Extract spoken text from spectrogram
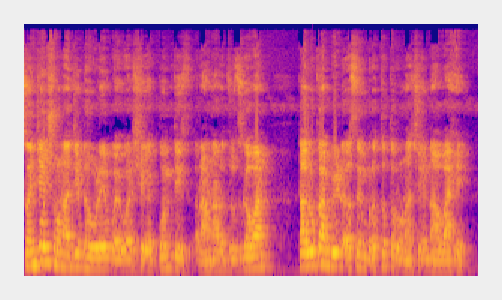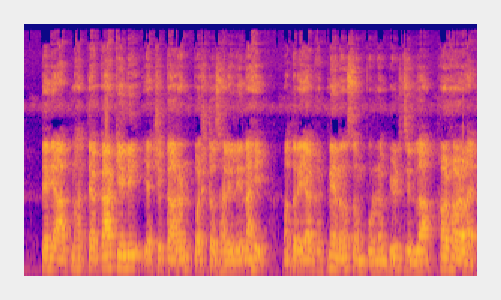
संजय सोनाजी ढवळे वय वर्ष एकोणतीस राहणार जुजगवान तालुका बीड असे मृत तरुणाचे नाव आहे. त्याने आत्महत्या का केली याचे कारण स्पष्ट झालेले नाही. मात्र या घटनेनं संपूर्ण बीड जिल्हा हळहळलाय.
